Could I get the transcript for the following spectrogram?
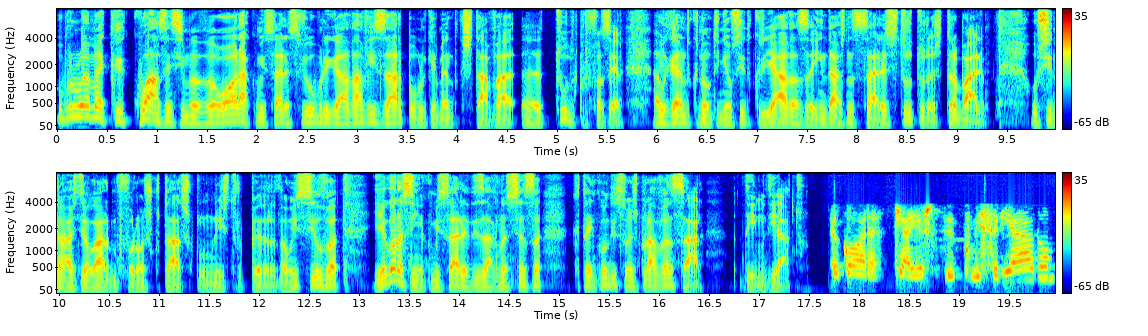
O problema é que, quase em cima da hora, a comissária se viu obrigada a avisar publicamente que estava uh, tudo por fazer, alegando que não tinham sido criadas ainda as necessárias estruturas de trabalho. Os sinais de alarme foram escutados pelo ministro Pedro Adão e Silva e agora sim a comissária diz à Renascença que tem condições para avançar de imediato. Agora que há este comissariado,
